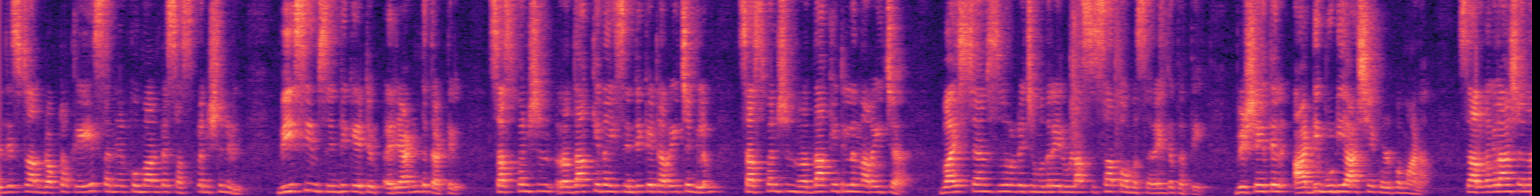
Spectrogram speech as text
രജിസ്ട്രാർ ഡോക്ടർ കെ എസ് അനിൽകുമാറിന്റെ സസ്പെൻഷനിൽ വി സിയും സിൻഡിക്കേറ്റും രണ്ട് തട്ടിൽ. സസ്പെൻഷൻ റദ്ദാക്കിയതായി സിൻഡിക്കേറ്റ് അറിയിച്ചെങ്കിലും സസ്പെൻഷൻ റദ്ദാക്കിയിട്ടില്ലെന്ന് അറിയിച്ച് വൈസ് ചാൻസലറുടെ ചുമതലയിലുള്ള സിസ തോമസ് രംഗത്തെത്തി. വിഷയത്തിൽ അടിമുടി ആശയക്കുഴപ്പമാണ്. സർവകലാശാല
